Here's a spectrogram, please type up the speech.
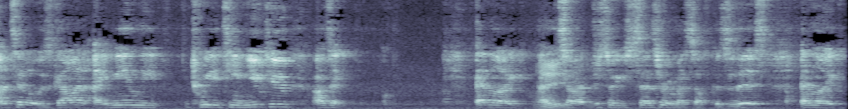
until it was gone. I immediately tweeted Team YouTube. I was like, and like, Hey. I'm sorry, I'm just so used to censoring myself because of this, and like.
